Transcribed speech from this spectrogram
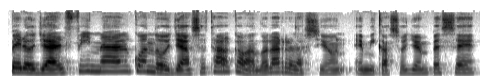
pero ya al final, cuando ya se estaba acabando la relación, en mi caso yo empecé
